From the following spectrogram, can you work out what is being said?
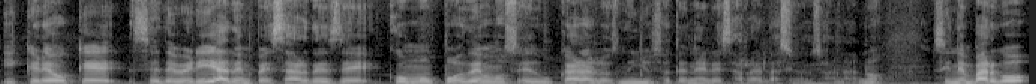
y creo que se debería de empezar desde cómo podemos educar a los niños a tener esa relación sana, ¿no? Sin embargo,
